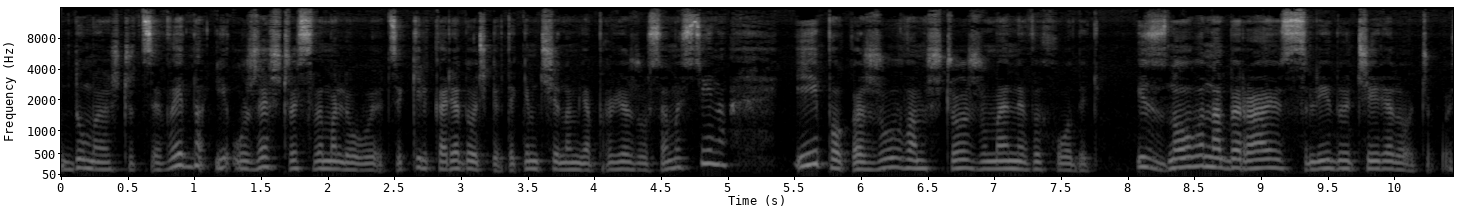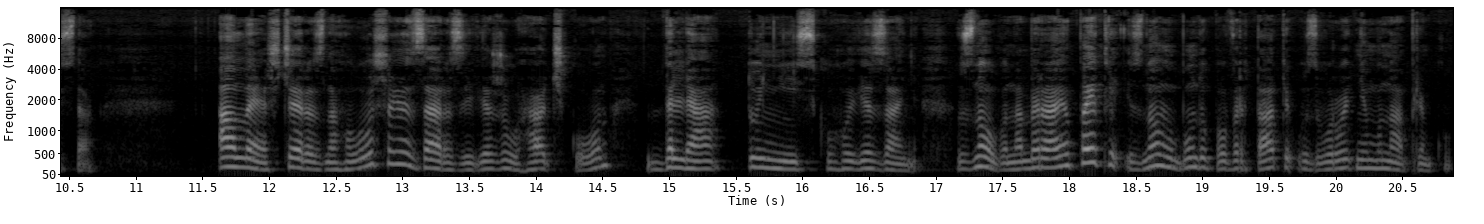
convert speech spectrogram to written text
Думаю, що це видно, і вже щось вимальовується. Кілька рядочків таким чином я пров'яжу самостійно і покажу вам, що ж у мене виходить. І знову набираю слідуючий рядочок. Ось так. Але ще раз наголошую, зараз я в'яжу гачком для туніського в'язання. Знову набираю петлі і знову буду повертати у зворотньому напрямку.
